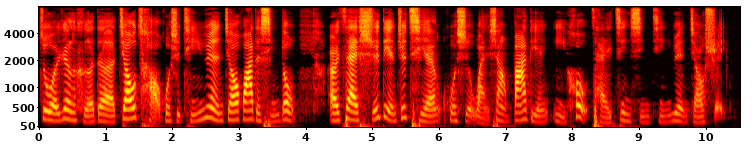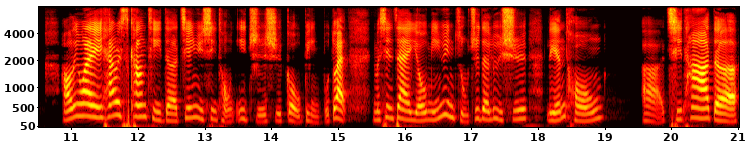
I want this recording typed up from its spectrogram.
做任何的浇草或是庭院浇花的行动，而在十点之前或是晚上八点以后才进行庭院浇水。好，另外，Harris County 的监狱系统一直是诟病不断。那么，现在由民运组织的律师连同、呃、其他的，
